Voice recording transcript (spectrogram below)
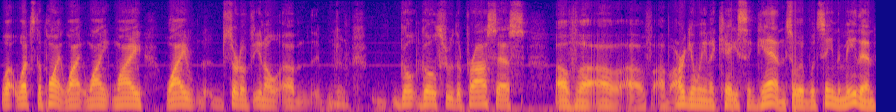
what what's the point? Why why why why sort of you know um, go go through the process of, uh, of of arguing a case again? So it would seem to me then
